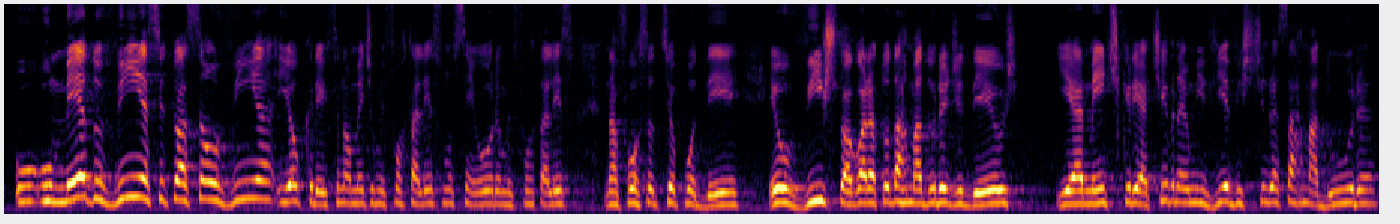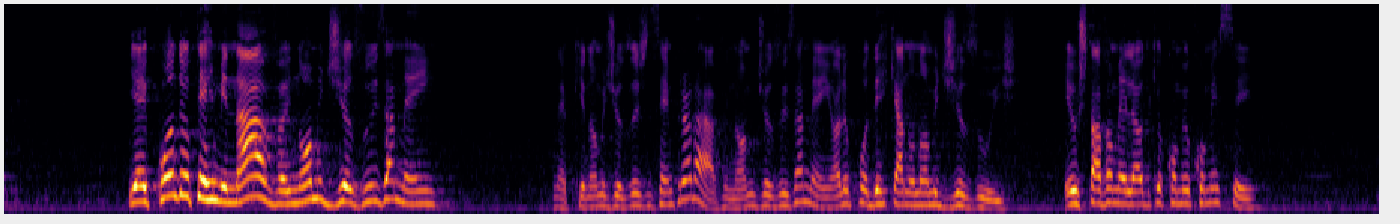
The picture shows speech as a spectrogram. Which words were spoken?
o, o, medo vinha, a situação vinha e eu creio. Finalmente eu me fortaleço no Senhor, eu me fortaleço na força do seu poder. Eu visto agora toda a armadura de Deus e a mente criativa, né, eu me via vestindo essa armadura. E aí quando eu terminava, em nome de Jesus, amém. Né, porque em nome de Jesus eu sempre orava, em nome de Jesus, amém. Olha o poder que há no nome de Jesus. Eu estava melhor do que como eu comecei.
